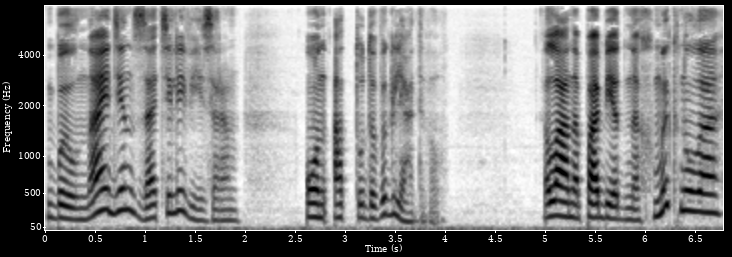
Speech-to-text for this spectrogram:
был найден за телевизором. Он оттуда выглядывал. Лана победно хмыкнула,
